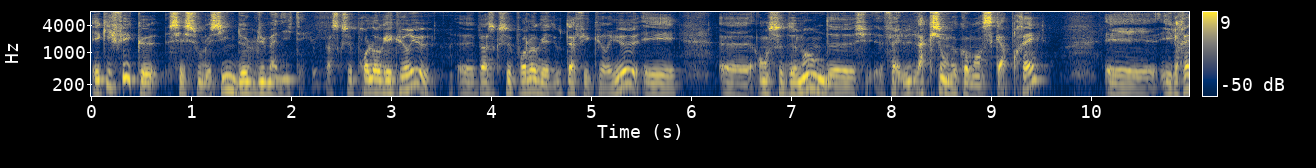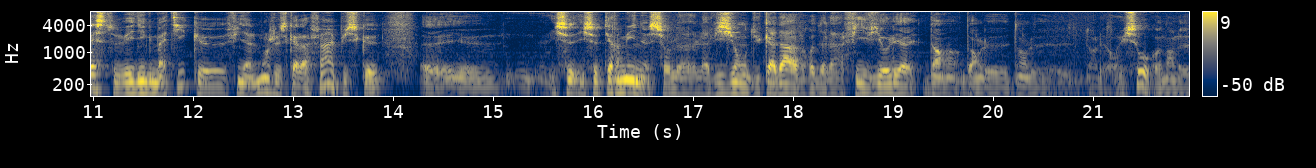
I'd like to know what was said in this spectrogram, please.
et qui fait que c'est sous le signe de l'humanité. Parce que ce prologue est curieux, euh, parce que ce prologue est tout à fait curieux et euh, on se demande, enfin, l'action ne commence qu'après. Et il reste énigmatique finalement jusqu'à la fin, puisque il, se, termine sur la vision du cadavre de la fille violée dans, le, ruisseau, quoi, dans le,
